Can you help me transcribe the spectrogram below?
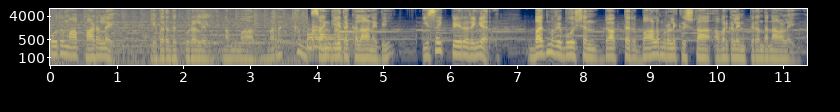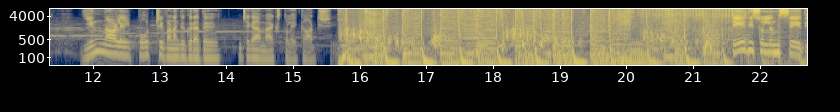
போதுமா பாடலை இவரது குரலில் நம்மால் மறக்கும் சங்கீத கலாநிதி இசைப்பேரறிஞர் பத்ம விபூஷன் டாக்டர் பாலமுரளி கிருஷ்ணா அவர்களின் பிறந்த நாளை இந்நாளில் போற்றி வணங்குகிறது ஜெகா மேக்ஸ் தொலைக்காட்சி. தேதி சொல்லும் செய்தி.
